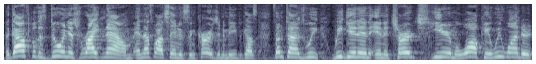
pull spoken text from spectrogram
The gospel is doing this right now. And that's why I'm saying it's encouraging to me because sometimes we, we get in, in a church here in Milwaukee and we wonder,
